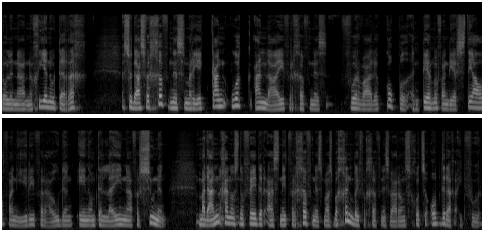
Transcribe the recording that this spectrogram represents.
tollenaar nou gee nou terug. So daar's vergifnis, maar jy kan ook aan daai vergifnis voorwaarde koppel in terme van die herstel van hierdie verhouding en om te lei na versoening. Maar dan gaan ons nog verder as net vergifnis, maar ons begin by vergifnis waar ons God se opdrag uitvoer.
